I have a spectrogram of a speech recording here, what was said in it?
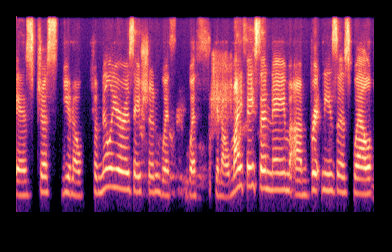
is just, you know, familiarization with, with, you know, my face and name, um, Brittany's as well.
